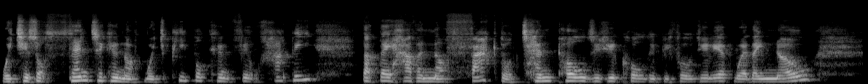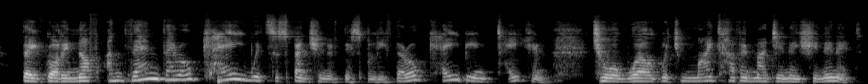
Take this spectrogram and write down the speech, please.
which is authentic enough, which people can feel happy that they have enough fact or tent poles, as you called it before, Juliet, where they know they've got enough and then they're okay with suspension of disbelief. They're okay being taken to a world which might have imagination in it.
